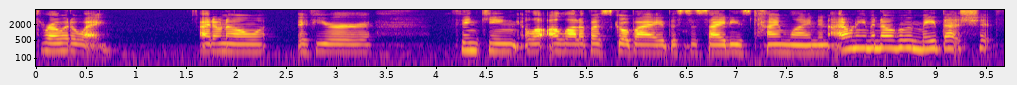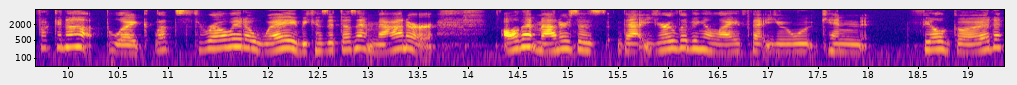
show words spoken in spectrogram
Throw it away. I don't know if you're thinking a lot, a lot of us go by the society's timeline and I don't even know who made that shit fucking up. Like, let's throw it away because it doesn't matter. All that matters is that you're living a life that you can feel good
